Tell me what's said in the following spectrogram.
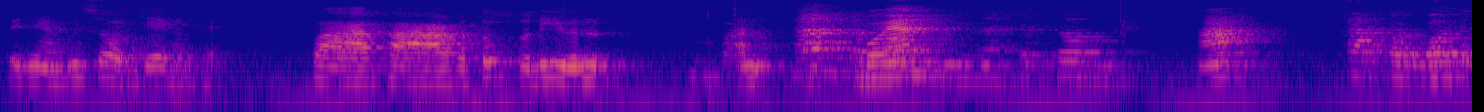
เป็นอย่างที่สอบแย่งแท้ฟาฟากระตุกตัวนี้มันอันบ่แม่นจะต้มฮะผักก่อนว่าจะ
